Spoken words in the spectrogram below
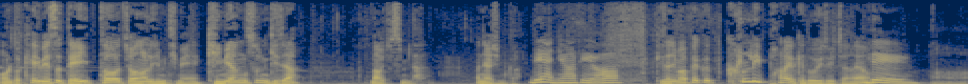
오늘도 KBS 데이터 저널리즘 팀의 김양순 기자 나오셨습니다. 안녕하십니까? 네, 안녕하세요. 기자님 앞에 그 클립 하나 이렇게 놓여져 있잖아요. 네. 아,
